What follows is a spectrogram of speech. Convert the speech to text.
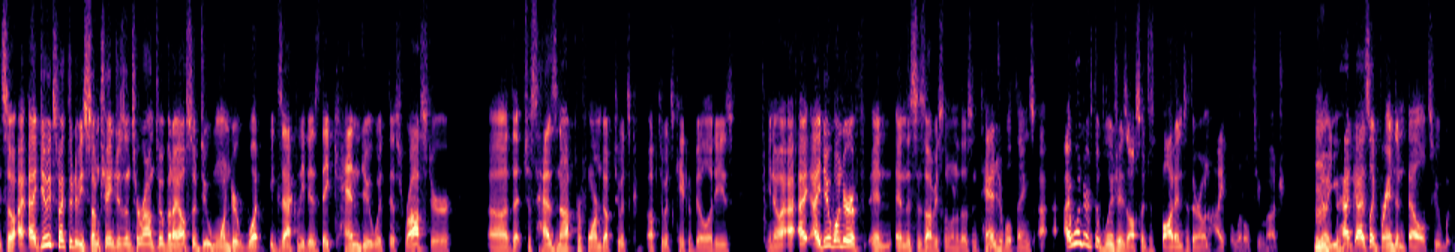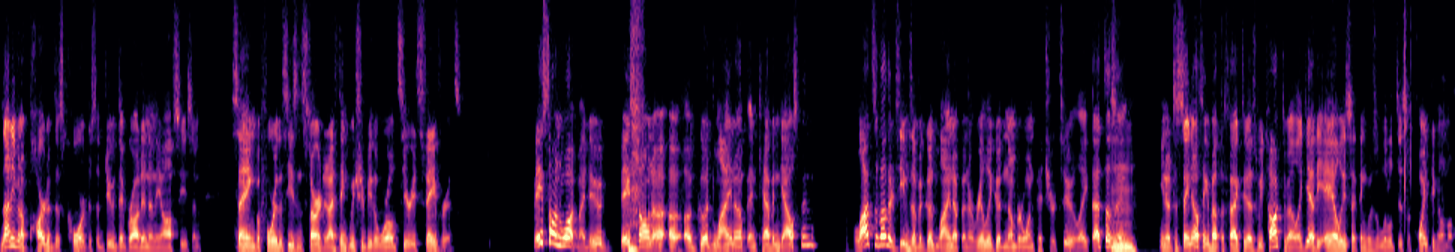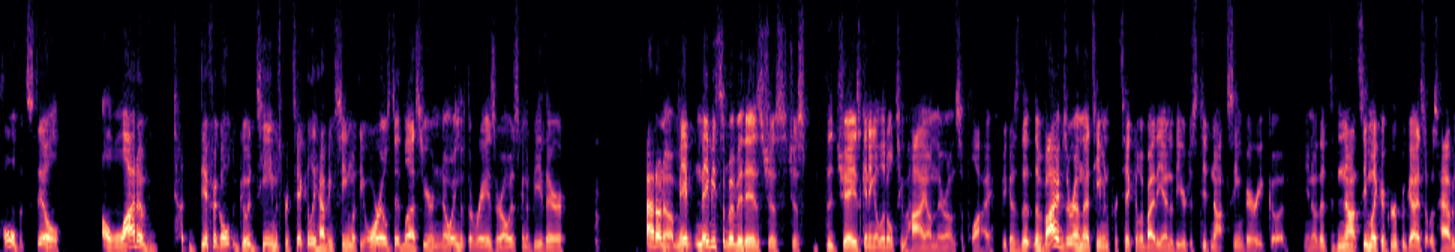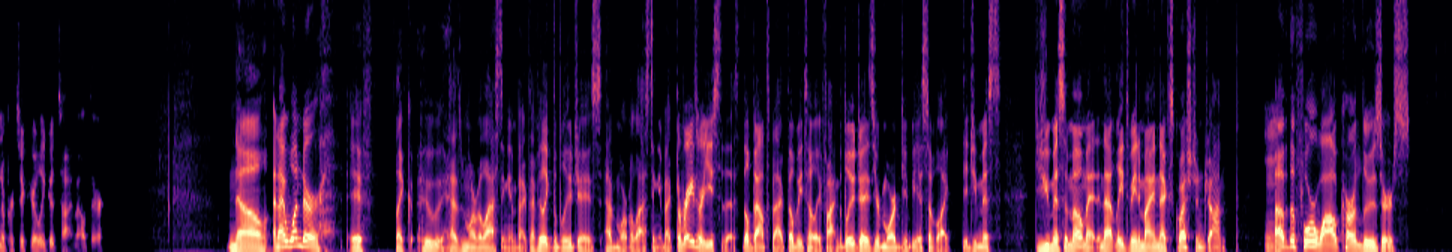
So I, I, do expect there to be some changes in Toronto, but I also do wonder what exactly it is they can do with this roster uh, that just has not performed up to its up to its capabilities. You know, I, I do wonder if, and and this is obviously one of those intangible things. I, I wonder if the Blue Jays also just bought into their own hype a little too much. You know, hmm. you had guys like Brandon Belt, who not even a part of this core, just a dude they brought in in the offseason, saying before the season started, I think we should be the World Series favorites. Based on what, my dude? Based on a, a, a good lineup and Kevin Gausman? Lots of other teams have a good lineup and a really good number one pitcher, too. Like, that doesn't, mm. you know, to say nothing about the fact that, as we talked about, like, yeah, the AL East, I think, was a little disappointing on the whole, but still, a lot of t- difficult, good teams, particularly having seen what the Orioles did last year, knowing that the Rays are always going to be there I don't know. Maybe maybe some of it is just just the Jays getting a little too high on their own supply because the, the vibes around that team in particular by the end of the year just did not seem very good. You know, that did not seem like a group of guys that was having a particularly good time out there. No, and I wonder if like who has more of a lasting impact. I feel like the Blue Jays have more of a lasting impact. The Rays are used to this. They'll bounce back. They'll be totally fine. The Blue Jays, you're more dubious of like, did you miss did you miss a moment? And that leads me to my next question, Jon. Mm. Of the four wild card losers,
